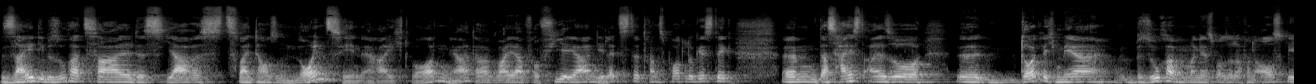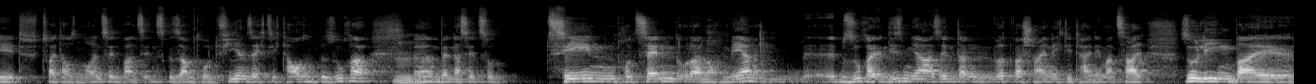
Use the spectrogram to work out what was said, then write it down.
sei die Besucherzahl des Jahres 2019 erreicht worden. Ja, da war ja vor vier Jahren die letzte Transportlogistik. Ähm, das heißt also äh, deutlich mehr Besucher, wenn man jetzt mal so davon ausgeht, 2019 waren es insgesamt rund 64.000 Besucher. Mhm. Ähm, wenn das jetzt so 10 Prozent oder noch mehr Besucher in diesem Jahr sind, dann wird wahrscheinlich die Teilnehmerzahl so liegen bei,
